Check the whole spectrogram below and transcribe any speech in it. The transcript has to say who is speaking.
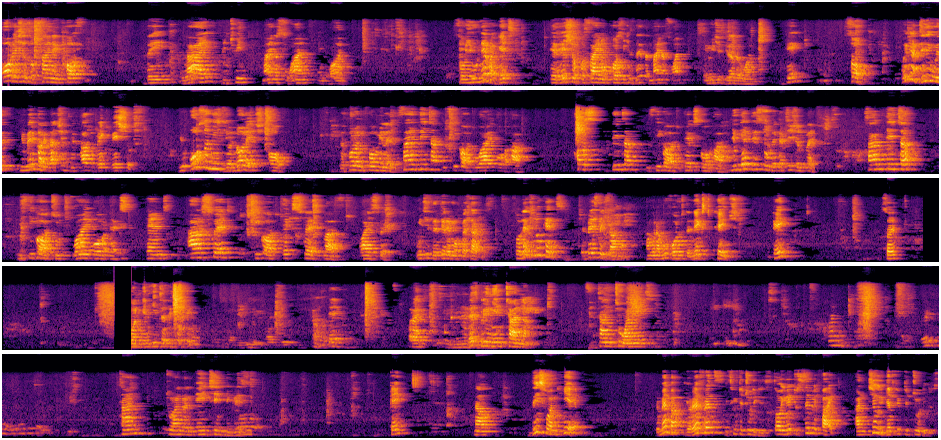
Speaker 1: all ratios of sine and cos, they lie between minus 1 and 1. So you never get a ratio for sine or cos which is less than minus 1 and which is greater than 1. Okay? So, when you are dealing with numerical reductions with algebraic ratios, you also need your knowledge of the following formula. Sine theta is equal to y over r. Cos theta is equal to x over r. You get this from the Cartesian plane. Tan theta is equal to y over x. And r squared is equal to x squared plus y squared, which is the theorem of Pythagoras. So let's look at the first example. I'm going to move on to the next page. Okay? Sorry? One can eat a bit okay. Okay. Alright. Let's bring in tan now. Tan 218. Tan 218 degrees. Okay? Now, this one here, remember your reference is 52 degrees. So you need to simplify until you get 52 degrees.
